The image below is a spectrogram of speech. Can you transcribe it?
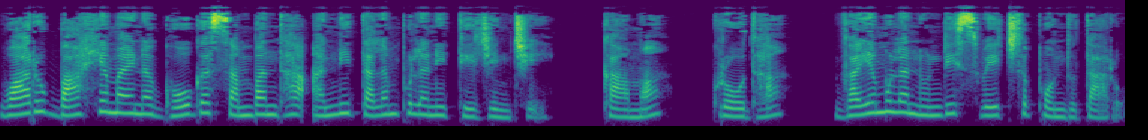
వారు బాహ్యమైన భోగ సంబంధ అన్ని తలంపులని త్యజించి కామ క్రోధ వయముల నుండి స్వేచ్ఛ పొందుతారు.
